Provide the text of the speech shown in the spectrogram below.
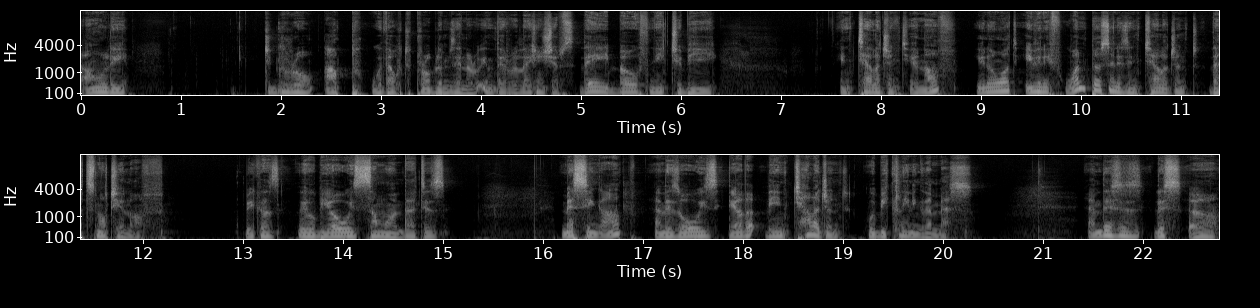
only to grow up without problems in, in their relationships, they both need to be intelligent enough. You know what? Even if one person is intelligent, that's not enough. Because there will be always someone that is messing up and there's always the other the intelligent will be cleaning the mess and this is this uh,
